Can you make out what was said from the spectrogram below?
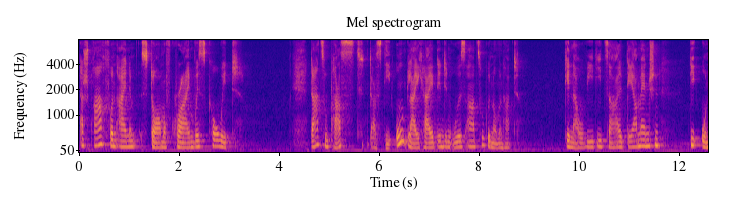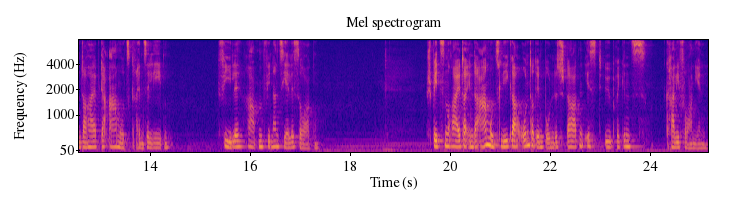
Er sprach von einem Storm of Crime with Covid. Dazu passt, dass die Ungleichheit in den USA zugenommen hat. Genau wie die Zahl der Menschen, die unterhalb der Armutsgrenze leben. Viele haben finanzielle Sorgen. Spitzenreiter in der Armutsliga unter den Bundesstaaten ist übrigens Kalifornien.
